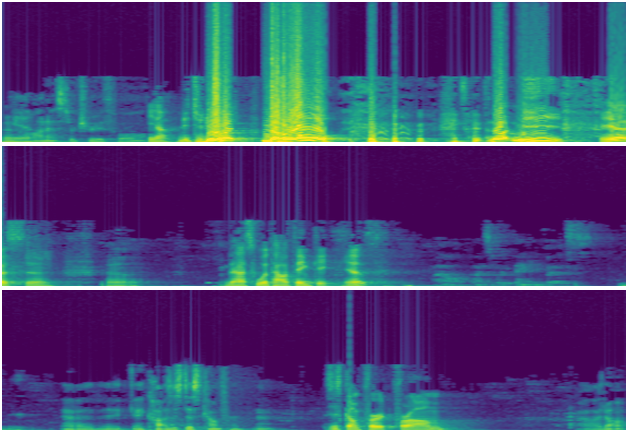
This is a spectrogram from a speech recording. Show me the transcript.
Yeah. honest or truthful. Yeah. Did you do it? No! Not me! Yes. Uh, uh, that's without thinking. Yes? Well, that's what thinking, but uh, it, it causes discomfort. Yeah. Discomfort from Well, I don't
